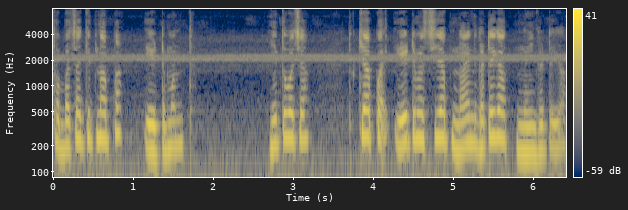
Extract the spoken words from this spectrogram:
तो बचा कितना आपका? एट मंथ ये तो बचा। तो क्या आपका एट में से आप नाइन घटेगा? नहीं घटेगा।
